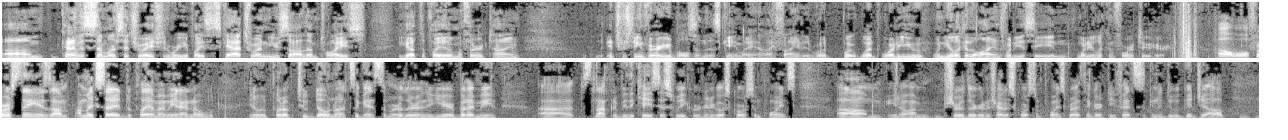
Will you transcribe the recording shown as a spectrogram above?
Um, kind of a similar situation where you play Saskatchewan, you saw them twice, you got to play them a third time. Interesting variables in this game, I, I find it. What, what, what, what do you, when you look at the Lions, what do you see and what are you looking forward to here? Oh well, first thing is I'm I'm excited to play them. I mean, I know you know we put up two donuts against them earlier in the year, but I mean uh, it's not going to be the case this week. We're going to go score some points. Um, you know, I'm, I'm, sure they're going to try to score some points, but I think our defense is going to do a good job. Mm-hmm.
